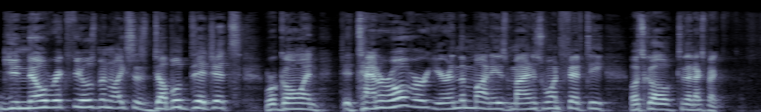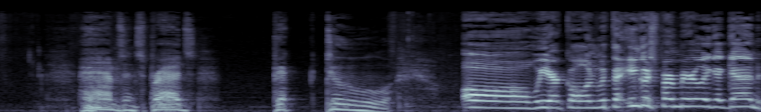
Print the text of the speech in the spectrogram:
You know Rick Fieldsman likes his double digits. We're going ten or over. You're in the money's minus one fifty. Let's go to the next pick. Hams and spreads. Pick two. Oh, we are going with the English Premier League again.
